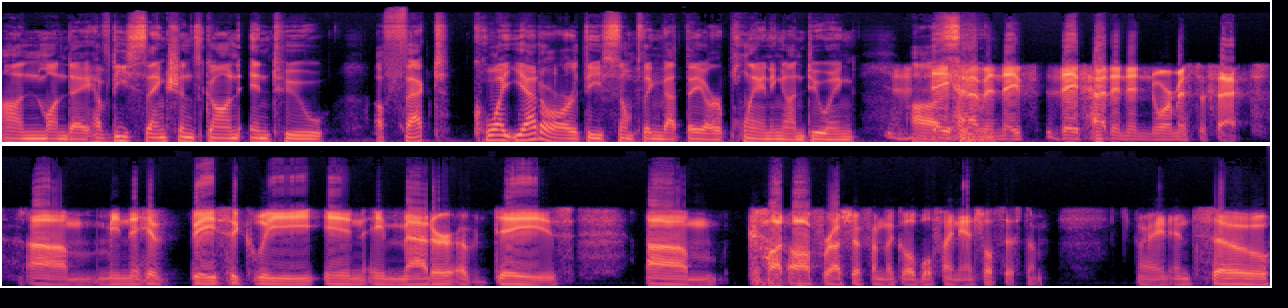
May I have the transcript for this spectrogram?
on Monday, have these sanctions gone into effect quite yet, or are these something that they are planning on doing? Uh, they soon? haven't. They've they've had an enormous effect. Um, I mean, they have basically, in a matter of days, um, cut off Russia from the global financial system. Right, and so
